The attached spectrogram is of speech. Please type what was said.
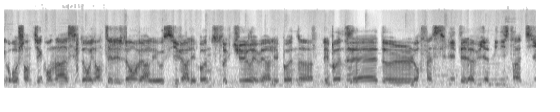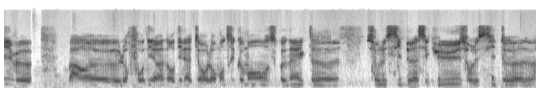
gros chantiers qu'on a, c'est d'orienter les gens vers les aussi vers les bonnes structures et vers les bonnes les bonnes aides, euh, leur faciliter la vie administrative euh, par leur fournir un ordinateur, leur montrer comment on se connecte sur le site de la Sécu, sur le site euh,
